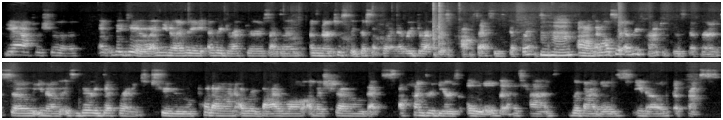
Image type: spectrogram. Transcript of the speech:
Yeah, for sure. Uh, They do, and you know, every every director's as a as an artistic discipline, every director's process is different. Mm-hmm. Um, and also, every project is different. So, you know, it's very different to put on a revival of a show that's 100 years old that has had revivals, you know, across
